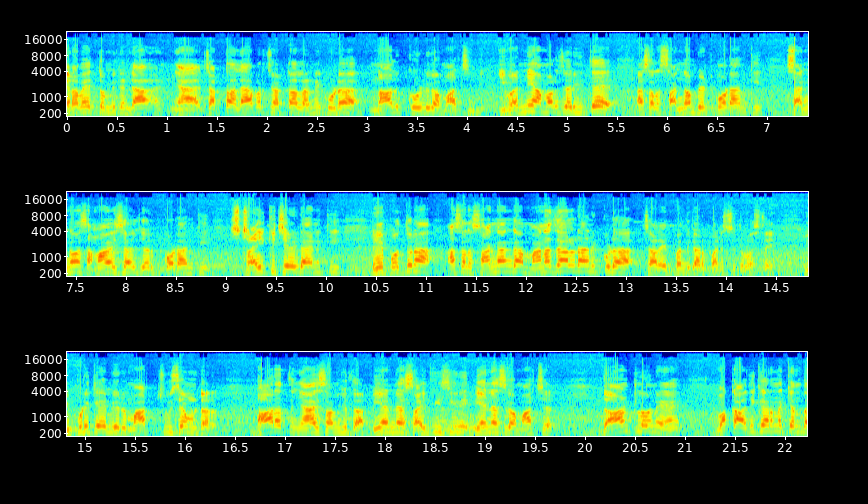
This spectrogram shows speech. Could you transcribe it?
ఇరవై తొమ్మిది చట్టాలు చట్ట లేబర్ చట్టాలన్నీ కూడా నాలుగు కోళ్ళుగా మార్చింది. ఇవన్నీ అమలు జరిగితే అసలు సంఘం పెట్టుకోవడానికి సంఘం సమావేశాలు జరుపుకోవడానికి స్ట్రైక్ చేయడానికి రేపొద్దున అసలు సంఘంగా మనజాలడానికి కూడా చాలా ఇబ్బందికర పరిస్థితులు వస్తాయి. ఇప్పటికే మీరు మార్ చూసే ఉంటారు. భారత్ న్యాయ సంహిత బిఎన్ఎస్ ఐపీసీని బిఎన్ఎస్గా మార్చారు. దాంట్లోనే ఒక అధికరణ కింద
